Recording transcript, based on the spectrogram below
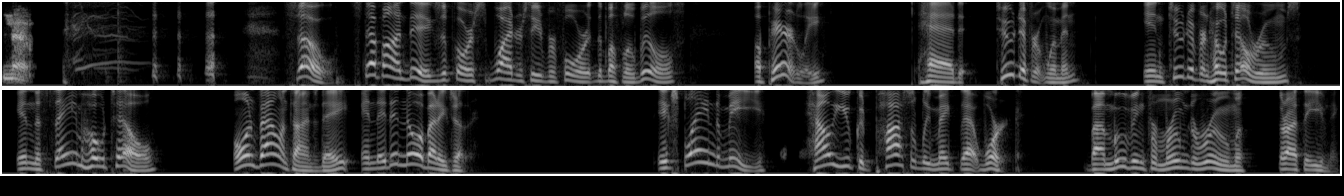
No. so, Stefon Diggs, of course, wide receiver for the Buffalo Bills, apparently had two different women in two different hotel rooms in the same hotel on Valentine's Day, and they didn't know about each other. Explain to me how you could possibly make that work by moving from room to room throughout the evening.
